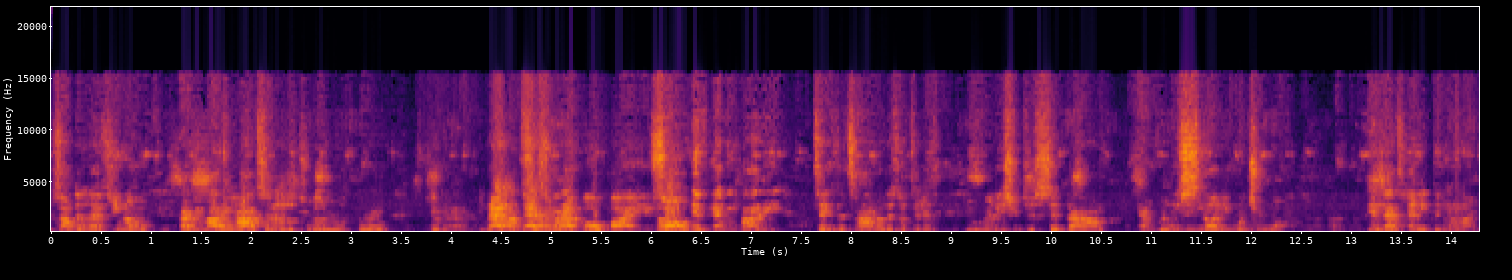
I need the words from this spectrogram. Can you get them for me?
Something that's, you know, everybody rocks and it looks good. You know what I'm That's what I go by. You know. So if anybody takes the time to listen to this, you really should just sit down and really study what you want. And that's anything in life.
